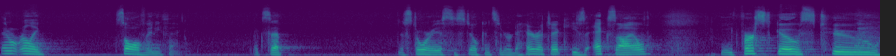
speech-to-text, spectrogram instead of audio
they don't really solve anything, except Nestorius is still considered a heretic. He's exiled. He first goes to,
